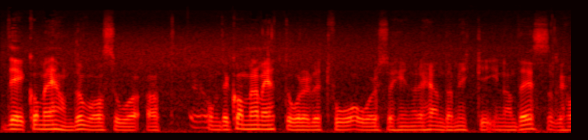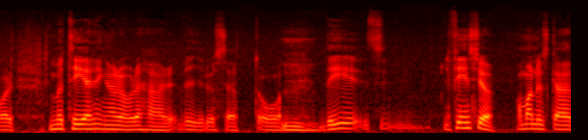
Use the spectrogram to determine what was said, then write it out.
det kommer ändå vara så att om det kommer om ett år eller två år så hinner det hända mycket innan dess. Och vi har muteringar av det här viruset. Och Mm. det, det finns ju, om man nu ska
